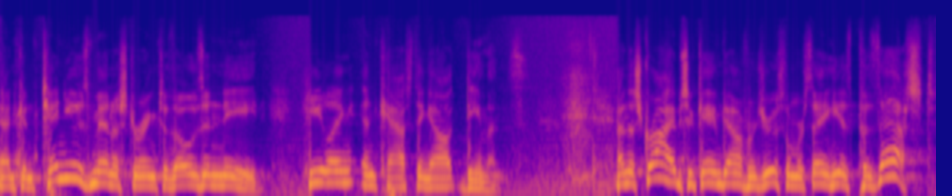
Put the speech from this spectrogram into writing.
and continues ministering to those in need, healing and casting out demons. And the scribes who came down from Jerusalem were saying he is possessed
